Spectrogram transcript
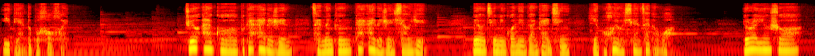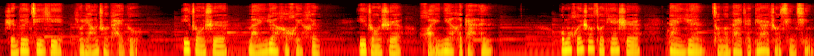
一点都不后悔。”只有爱过不该爱的人，才能跟该爱的人相遇。没有经历过那段感情，也不会有现在的我。刘若英说：“人对记忆有两种态度，一种是埋怨和悔恨，一种是……”怀念和感恩，我们回首昨天时，但愿总能带着第二种心情。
